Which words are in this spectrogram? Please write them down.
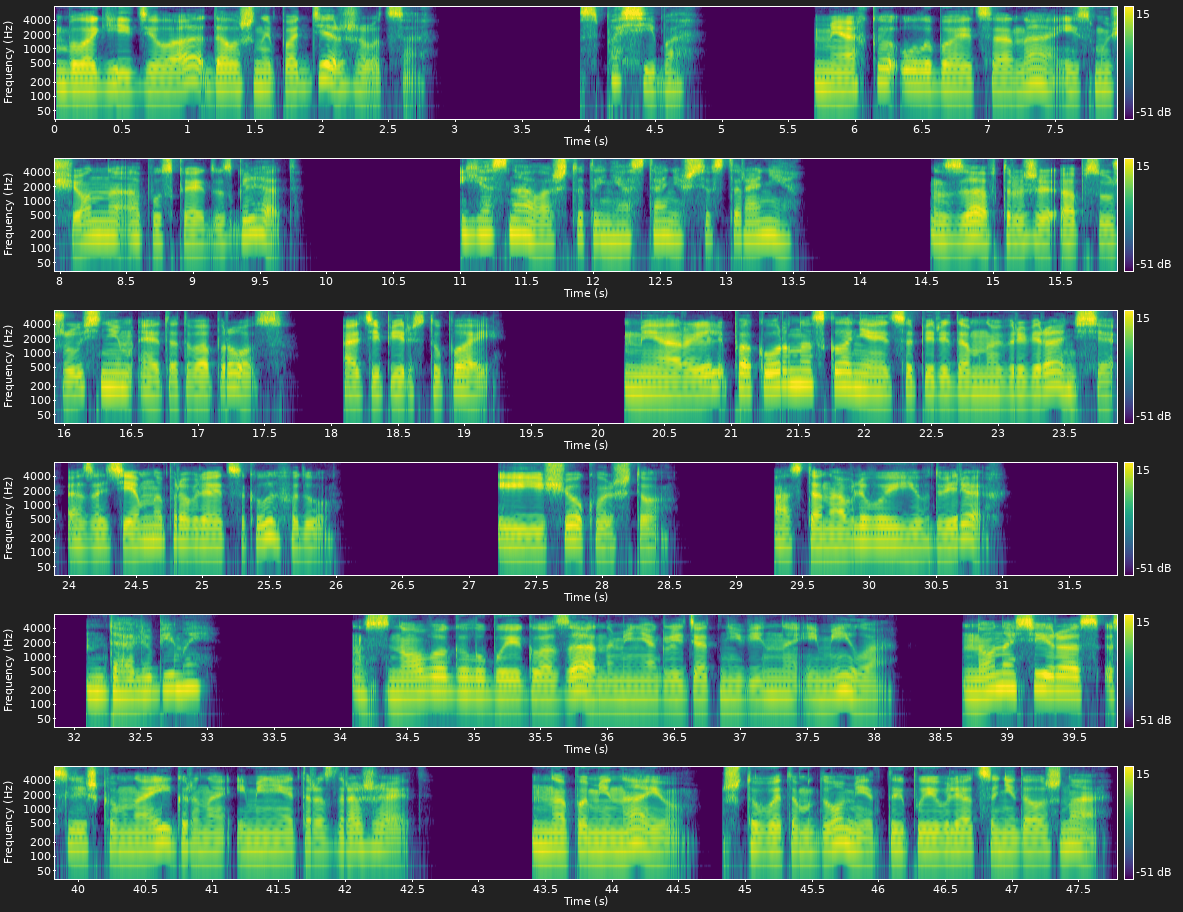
Благие дела должны поддерживаться. Спасибо. Мягко улыбается она и смущенно опускает взгляд. Я знала, что ты не останешься в стороне. Завтра же обсужу с ним этот вопрос. А теперь ступай. Миорель покорно склоняется передо мной в реверансе, а затем направляется к выходу. И еще кое-что. Останавливаю ее в дверях. «Да, любимый?» Снова голубые глаза на меня глядят невинно и мило, но на сей раз слишком наигранно, и меня это раздражает. Напоминаю, что в этом доме ты появляться не должна.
